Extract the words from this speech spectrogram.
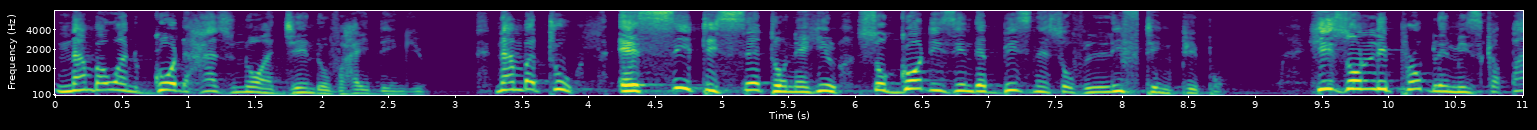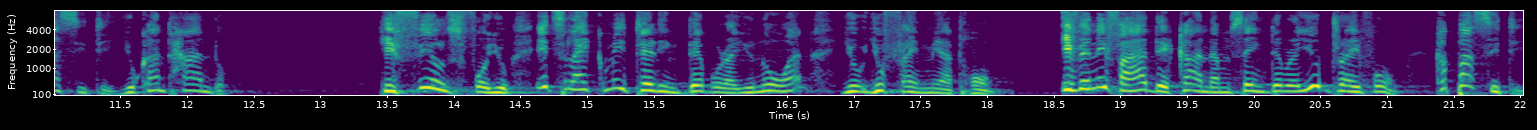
number one, God has no agenda of hiding you. Number two, a city set on a hill. So, God is in the business of lifting people. His only problem is capacity. You can't handle. He feels for you. It's like me telling Deborah, you know what? You, you find me at home. Even if I had a car and I'm saying, Deborah, you drive home. Capacity.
